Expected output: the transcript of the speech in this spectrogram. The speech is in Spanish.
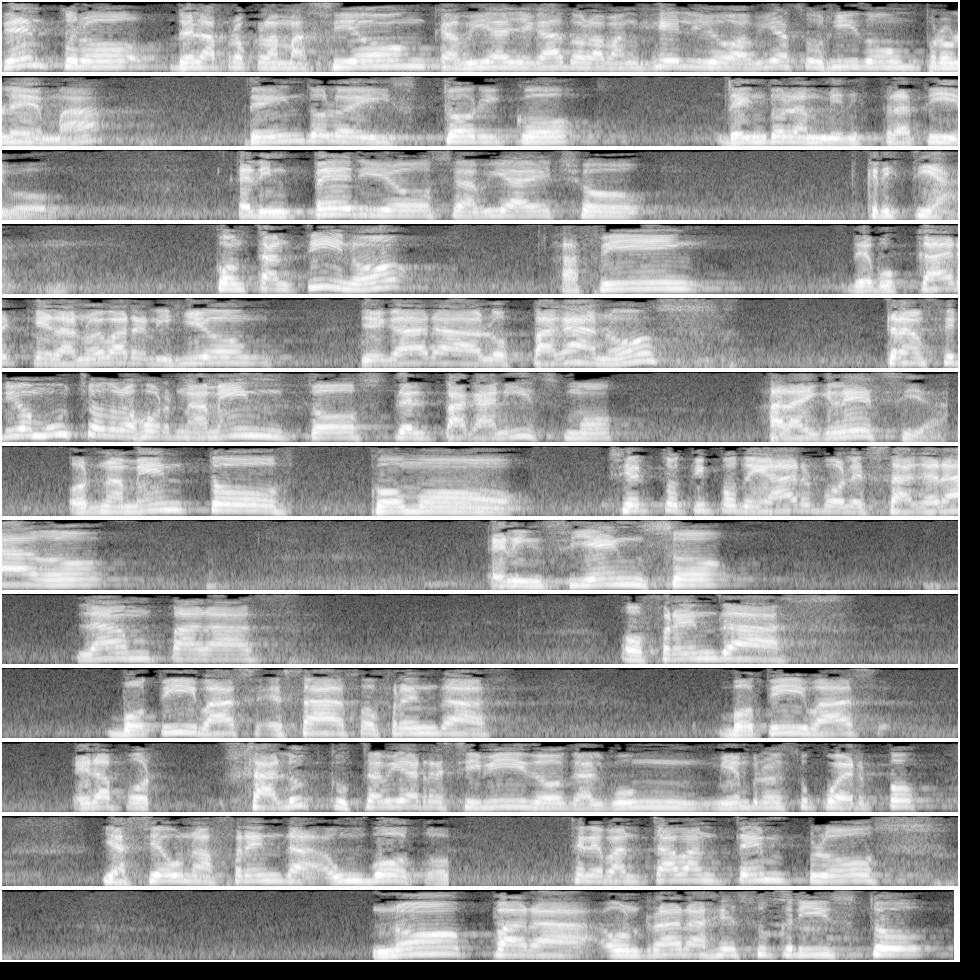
Dentro de la proclamación que había llegado al Evangelio había surgido un problema de índole histórico, de índole administrativo. El imperio se había hecho cristiano. Constantino, a fin de buscar que la nueva religión llegara a los paganos, transfirió muchos de los ornamentos del paganismo a la iglesia. Ornamentos como cierto tipo de árboles sagrados, el incienso, lámparas, ofrendas votivas, esas ofrendas votivas era por salud que usted había recibido de algún miembro de su cuerpo y hacía una ofrenda, un voto. Se levantaban templos no para honrar a Jesucristo,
